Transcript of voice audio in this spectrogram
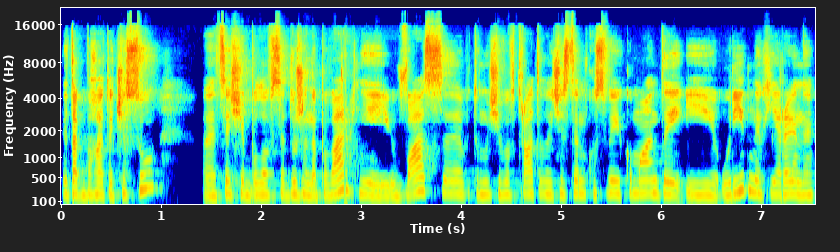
не так багато часу. Е, Це ще було все дуже на поверхні, і у вас, е, тому що ви втратили частинку своєї команди, і у рідних Ярини,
